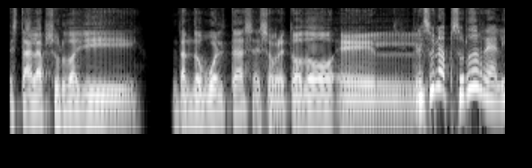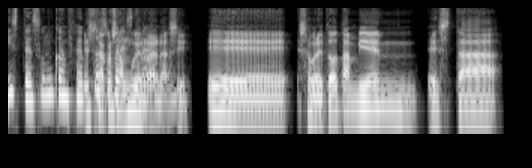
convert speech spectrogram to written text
Está el absurdo allí dando vueltas, eh, sobre todo el. Pero es un absurdo realista, es un concepto. Es una cosa muy superextraño. rara, sí. Eh, sobre todo también está,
